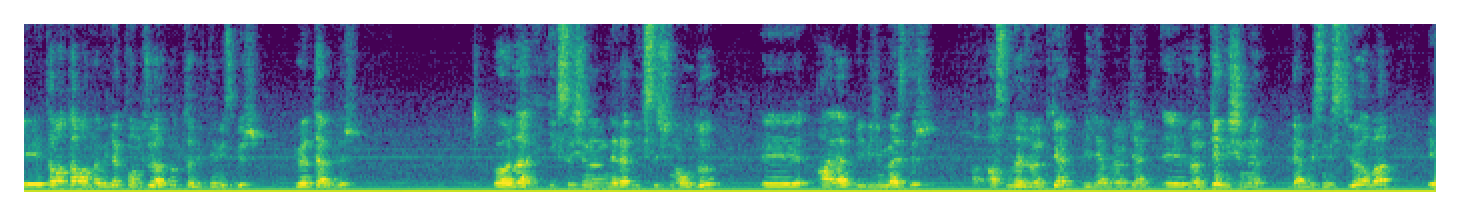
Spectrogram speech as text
e, tam, tam anlamıyla kontrol altında tutabildiğimiz bir yöntemdir. Bu arada X ışının neden X ışın olduğu e, hala bir bilinmezdir. Aslında röntgen, William Röntgen, e, röntgen ışını denmesini istiyor ama e,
